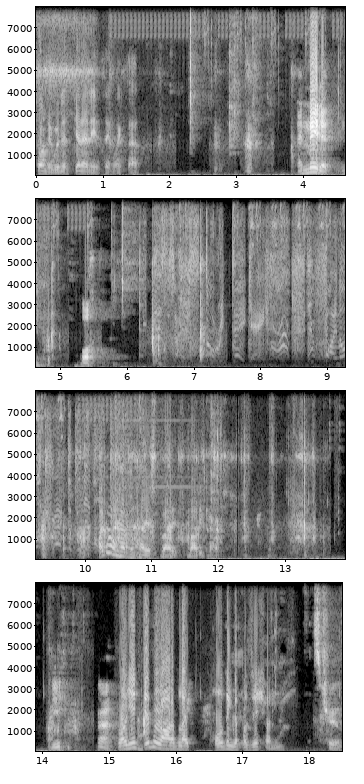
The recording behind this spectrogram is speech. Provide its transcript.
Tony, we didn't get anything like that. I made it. Oh, This is a historic day, gang. You finally cracked the. How do I have the highest body, body count? me? Huh, Well, you did a lot of like holding the position. it's true.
